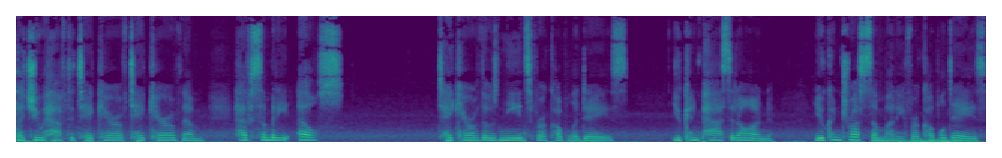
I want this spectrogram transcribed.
that you have to take care of, take care of them. Have somebody else take care of those needs for a couple of days. You can pass it on. You can trust somebody for a couple days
